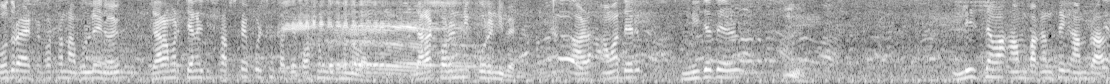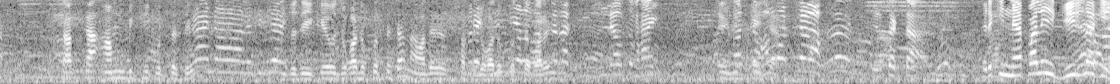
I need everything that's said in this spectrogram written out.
বন্ধুরা একটা কথা না বললেই নয় যারা আমার চ্যানেলটি সাবস্ক্রাইব করেছেন তাদের অসংখ্য ধন্যবাদ। যারা করেননি করে নেবেন। আর আমাদের নিজেদের লিজ দেওয়া আম বাগান থেকে আমরা টাটকা আম বিক্রি করতেছি। যদি কেউ যোগাযোগ করতে চান আমাদের সাথে যোগাযোগ করতে পারেন। এটা একটা এটা কি নেপালি গির নাকি?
